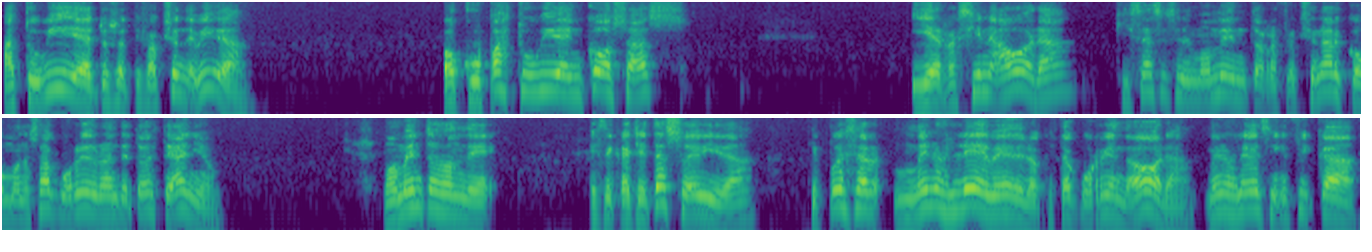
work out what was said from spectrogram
a tu vida a tu satisfacción de vida. Ocupas tu vida en cosas y recién ahora quizás es el momento de reflexionar como nos ha ocurrido durante todo este año. Momentos donde ese cachetazo de vida que puede ser menos leve de lo que está ocurriendo ahora. Menos leve significa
